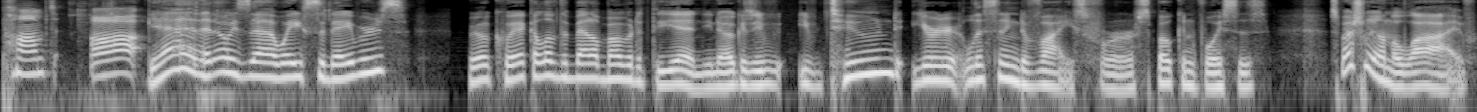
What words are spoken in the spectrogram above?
Pumped up. Yeah, that always uh, wakes the neighbors. Real quick, I love the battle moment at the end. You know, because you've you've tuned your listening device for spoken voices, especially on the live,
